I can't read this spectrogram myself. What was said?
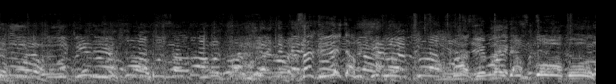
дайте коридор! Закрыть Закрыть автобус!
